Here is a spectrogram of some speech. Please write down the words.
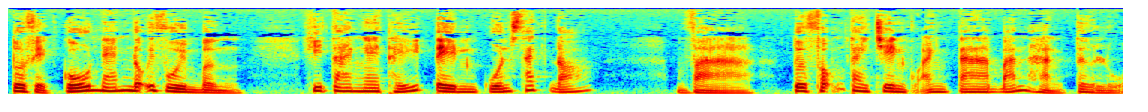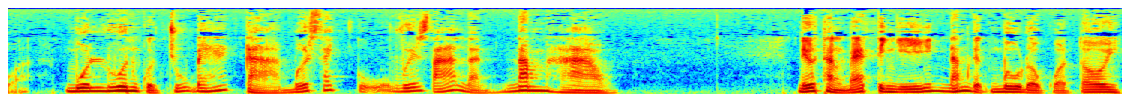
tôi phải cố nén nỗi vui mừng khi ta nghe thấy tên cuốn sách đó và tôi phỗng tay trên của anh ta bán hàng tơ lụa, mua luôn của chú bé cả bớ sách cũ với giá là 5 hào. Nếu thằng bé tinh ý nắm được mưu đồ của tôi,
